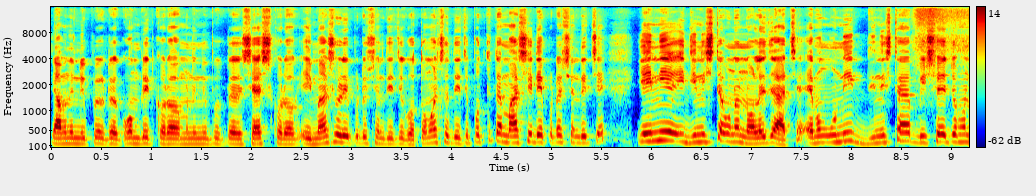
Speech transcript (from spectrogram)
যে আমাদের নিয়োগ প্রক্রিয়া কমপ্লিট করো আমাদের নিয়োগ প্রক্রিয়া শেষ করো এই মাসেও রেপুটেশন দিচ্ছে, গত মাসে দিচ্ছে প্রত্যেকটা মাসেই রেপুটেশন দিচ্ছে। এই নিয়ে এই জিনিসটা ওনার নলেজে আছে এবং উনি জিনিসটা বিষয়ে যখন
